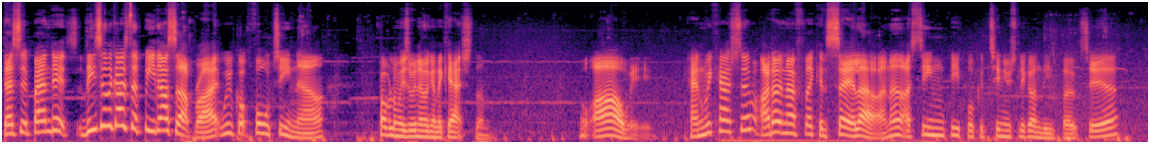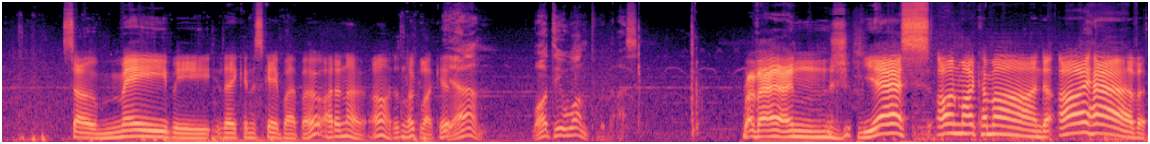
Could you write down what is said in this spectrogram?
Desert bandits? These are the guys that beat us up, right? We've got 14 now. Problem is we're never going to catch them. Or are we? Can we catch them? I don't know if they can sail out. I know I've seen people continuously go on these boats here. So maybe they can escape by boat. I don't know. Oh, it doesn't look like it. Yeah. What do you want with us? Revenge! Yes, on my command, I have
